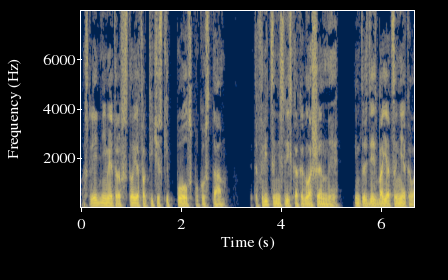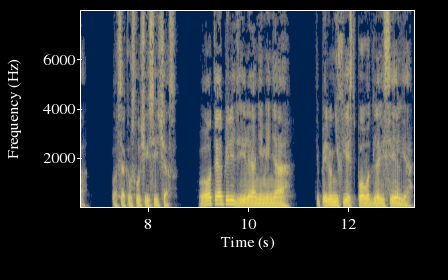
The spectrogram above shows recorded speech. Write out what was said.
Последние метров сто я фактически полз по кустам. Это фрицы неслись как оглашенные. Им-то здесь бояться некого. Во всяком случае, сейчас. Вот и опередили они меня. Теперь у них есть повод для веселья.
